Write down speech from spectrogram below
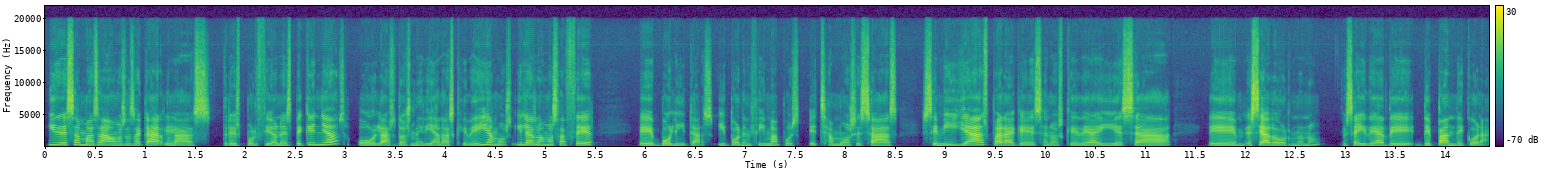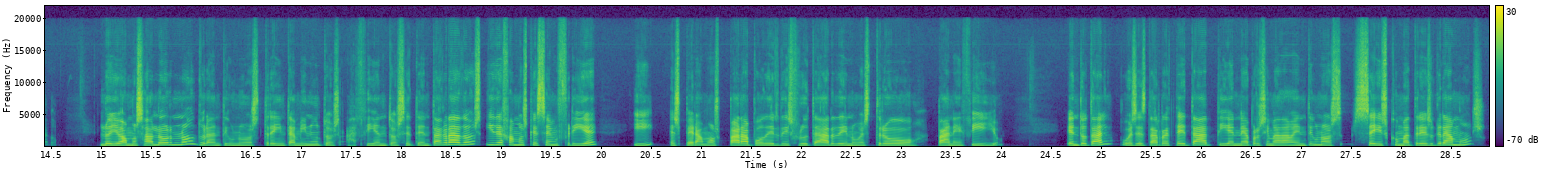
y de esa masa vamos a sacar las tres porciones pequeñas o las dos medianas que veíamos y las vamos a hacer eh, bolitas y por encima pues echamos esas semillas para que se nos quede ahí esa, eh, ese adorno, ¿no? esa idea de, de pan decorado. Lo llevamos al horno durante unos 30 minutos a 170 grados y dejamos que se enfríe y esperamos para poder disfrutar de nuestro panecillo. En total, pues esta receta tiene aproximadamente unos 6,3 gramos,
